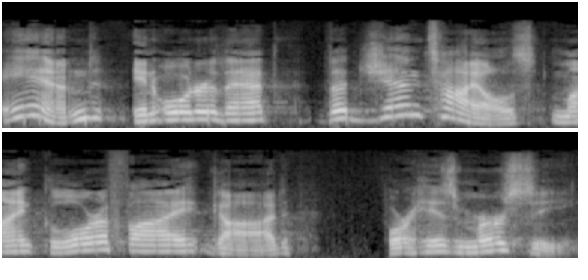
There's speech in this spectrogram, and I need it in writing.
And in order that the Gentiles might glorify God for his mercy.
